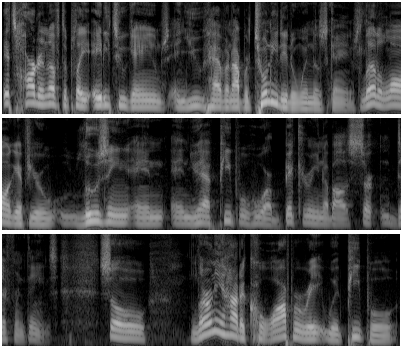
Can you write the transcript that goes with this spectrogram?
it's hard enough to play 82 games and you have an opportunity to win those games, let alone if you're losing and and you have people who are bickering about certain different things. So learning how to cooperate with people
